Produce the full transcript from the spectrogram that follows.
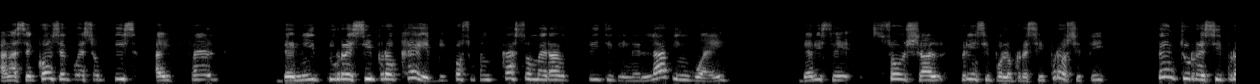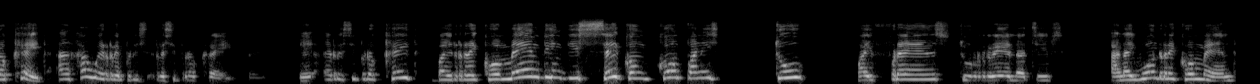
And as a consequence of this, I felt the need to reciprocate because when customers are treated in a loving way, there is a social principle of reciprocity, then to reciprocate. And how we reciprocate? Eh, I reciprocate by recommending these second companies to my friends, to relatives, and I won't recommend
